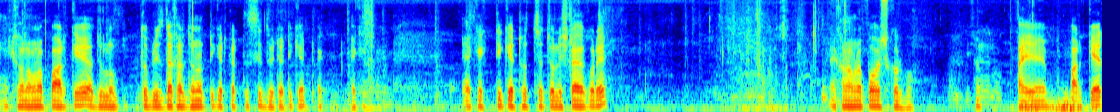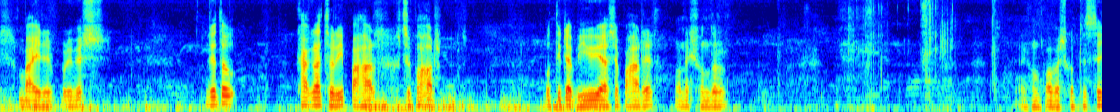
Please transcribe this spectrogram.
এখন আমরা পার্কে ঝুলন্ত ব্রিজ দেখার জন্য টিকিট কাটতেছি, দুইটা টিকিট। এক এক, এক- এক টিকিট হচ্ছে চল্লিশ টাকা করে। এখন আমরা প্রবেশ করব। পার্কের বাইরের পরিবেশ। যেহেতু খাগড়াছড়ি, পাহাড় হচ্ছে পাহাড়, প্রতিটা ভিউই আসে পাহাড়ের, অনেক সুন্দর। এখন প্রবেশ করতেছি।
